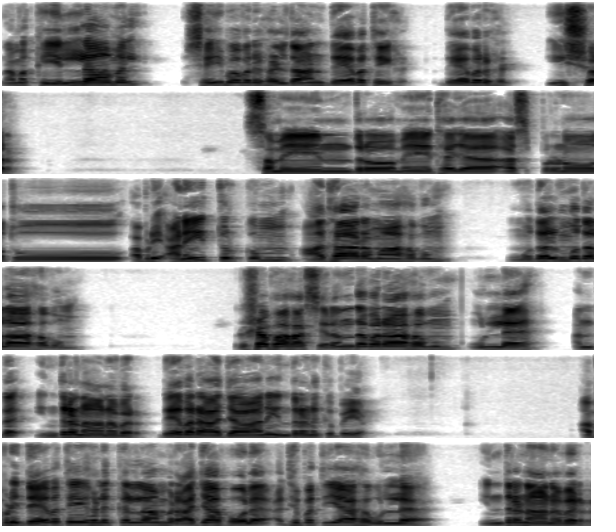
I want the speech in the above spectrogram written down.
நமக்கு இல்லாமல் செய்பவர்கள்தான் தேவதைகள் தேவர்கள் ஈஸ்வரன். சமேந்திரோ மேதையா அஸ்பிருணோது. அப்படி அனைத்திற்கும் ஆதாரமாகவும் முதல் முதலாகவும் ரிஷபா சிறந்தவராகவும் உள்ள அந்த இந்திரனானவர். தேவராஜான்னு இந்திரனுக்கு பெயர். அப்படி தேவதைகளுக்கெல்லாம் ராஜா போல அதிபதியாக உள்ள இந்திரனானவர்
